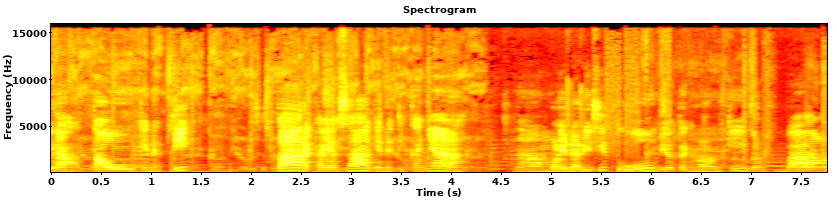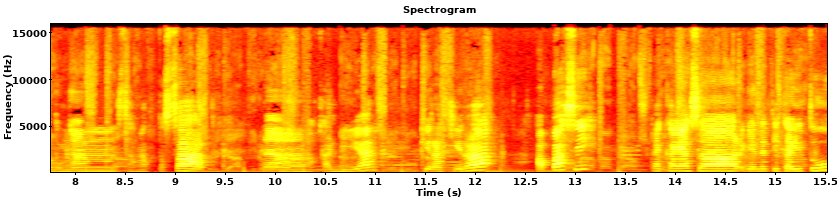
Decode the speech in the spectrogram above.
ya atau genetik serta rekayasa genetikanya. Nah, mulai dari situ bioteknologi berkembang dengan sangat pesat. Nah, kalian kira-kira apa sih rekayasa genetika itu?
